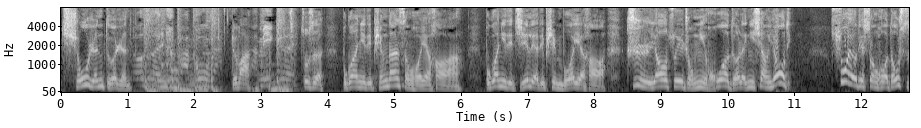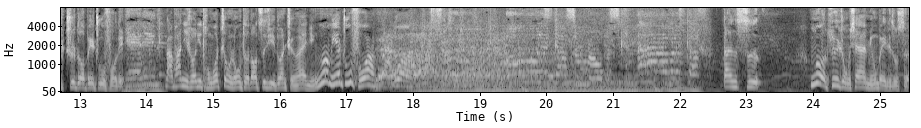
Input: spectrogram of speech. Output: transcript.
求人得人。对吧？就是不管你的平淡生活也好啊，不管你的激烈的拼搏也好啊，只要最终你获得了你想要的，所有的生活都是值得被祝福的。哪怕你说你通过整容得到自己一段真爱呢，我们也祝福啊，对吧？但是，我最终现在明白的就是，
